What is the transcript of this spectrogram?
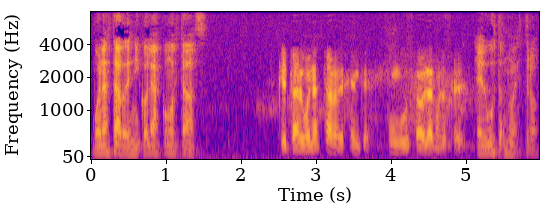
Buenas tardes, Nicolás, ¿cómo estás? ¿Qué tal? Buenas tardes, gente. Un gusto hablar con ustedes. El gusto es nuestro.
